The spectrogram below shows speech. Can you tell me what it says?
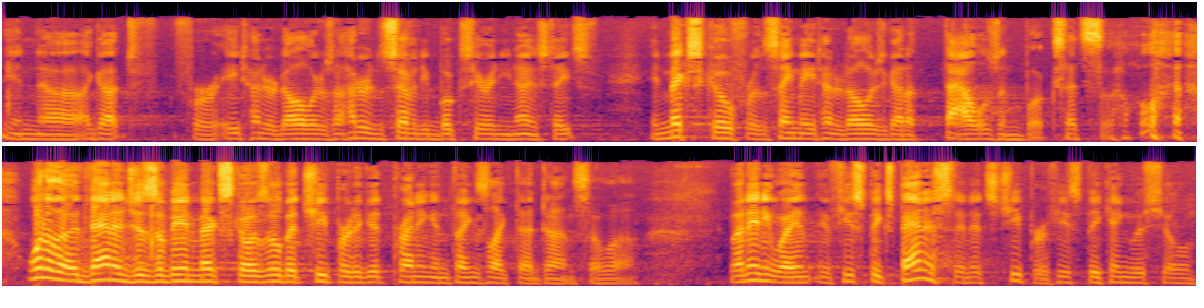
in, uh, I got for eight hundred dollars, 170 books here in the United States. In Mexico, for the same eight hundred dollars, got a thousand books. That's one of the advantages of being in Mexico. Is a little bit cheaper to get printing and things like that done. So, uh, but anyway, if you speak Spanish, then it's cheaper. If you speak English, you'll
